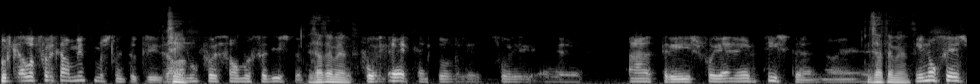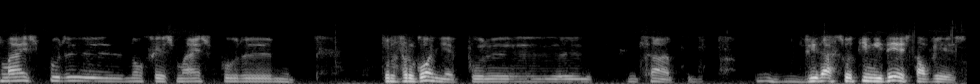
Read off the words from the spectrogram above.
porque ela foi realmente uma excelente atriz. Sim. Ela não foi só uma fadista. Exatamente. Foi é cantora, foi. É, a atriz foi a artista, não é? Exatamente. E não fez mais por eh, não fez mais por eh, por vergonha, por eh, sabe, devido à sua timidez, talvez.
